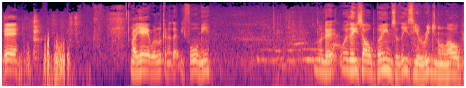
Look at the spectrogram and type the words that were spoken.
Yeah. Oh yeah, we are looking at that before me. Wonder, were these old beams, are these the original old?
